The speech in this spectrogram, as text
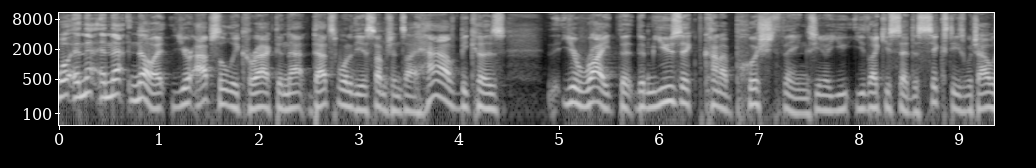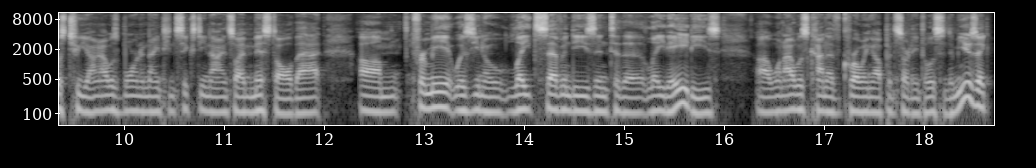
Well, and that and that no, you're absolutely correct, and that that's one of the assumptions I have because you're right that the music kind of pushed things. You know, you, you, like you said, the '60s, which I was too young. I was born in 1969, so I missed all that. Um, for me, it was you know late '70s into the late '80s uh, when I was kind of growing up and starting to listen to music.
